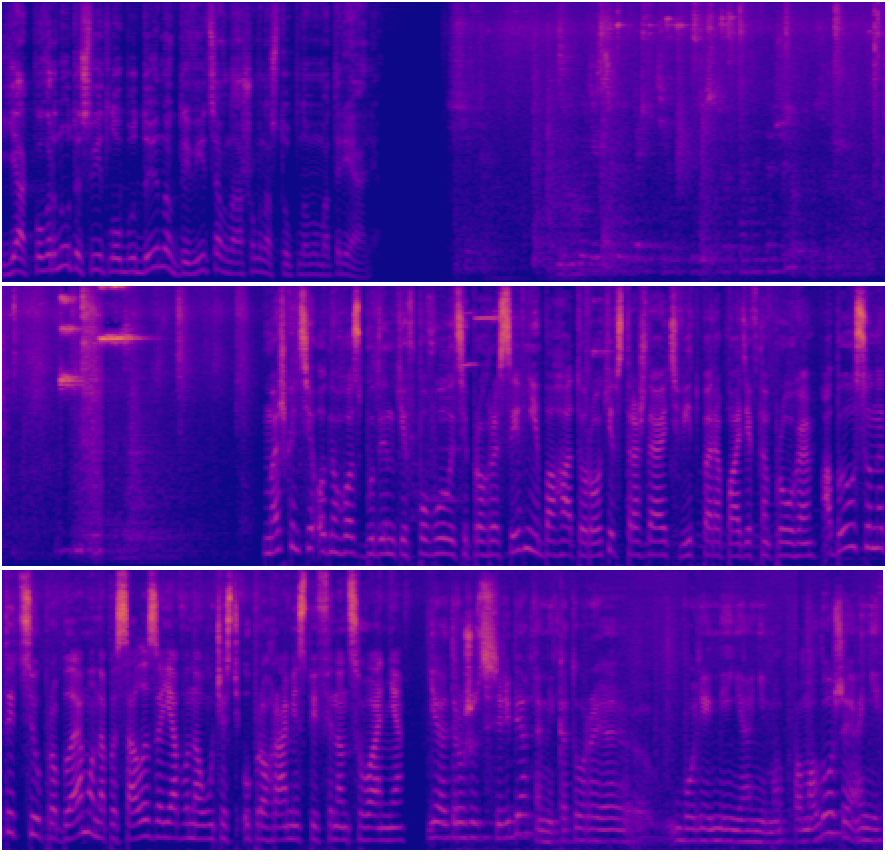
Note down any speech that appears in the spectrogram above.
Як повернути світло у будинок? Дивіться в нашому наступному матеріалі. Смотрите, на Мешканці одного з будинків по вулиці Прогресивній багато років страждають від перепадів напруги. Аби усунути цю проблему, написали заяву на участь у програмі співфінансування. Я дружу с ребятами, которые э, более-менее они мо- помоложе, они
